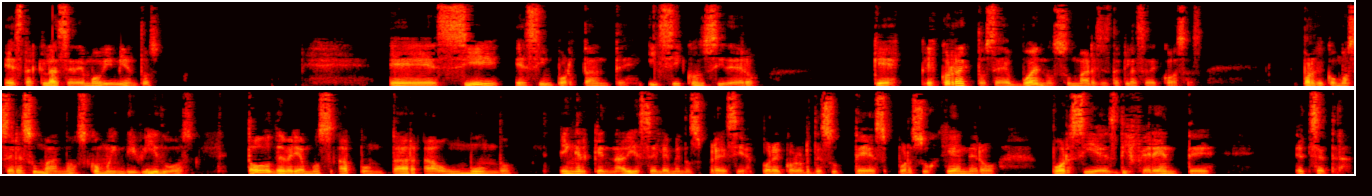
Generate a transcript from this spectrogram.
esta clase de movimientos, eh, sí es importante y sí considero que es correcto, o sea, es bueno sumarse a esta clase de cosas, porque como seres humanos, como individuos, todos deberíamos apuntar a un mundo en el que nadie se le menosprecia por el color de su tez, por su género, por si es diferente, etcétera.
